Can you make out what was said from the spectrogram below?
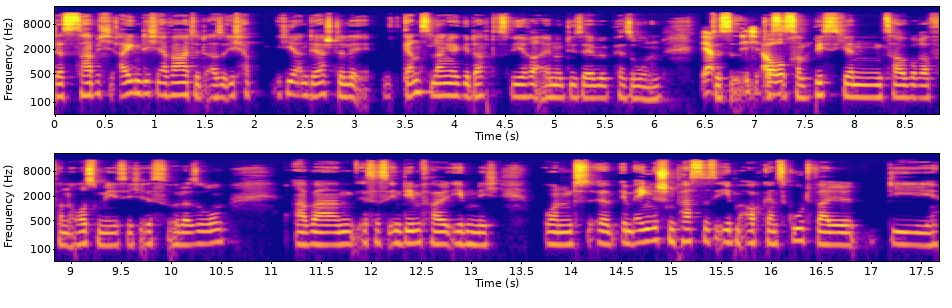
Das habe ich eigentlich erwartet. Also ich habe hier an der Stelle ganz lange gedacht, es wäre ein und dieselbe Person. Ja, das, ich dass auch. es so ein bisschen Zauberer von ausmäßig ist oder so. Aber es ist in dem Fall eben nicht. Und äh, im Englischen passt es eben auch ganz gut, weil die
